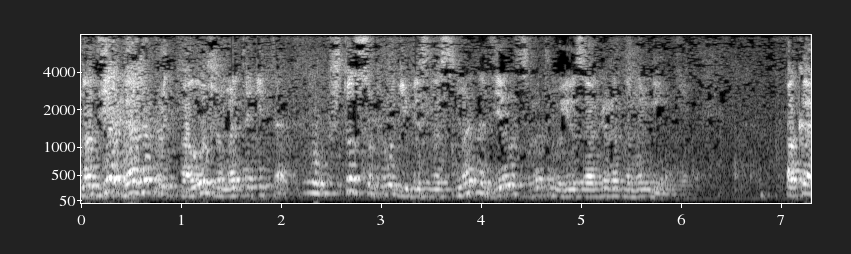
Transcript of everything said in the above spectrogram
Но где даже, предположим, это не так. Ну, что супруги бизнесмена делать в этом ее загородном имении? Пока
